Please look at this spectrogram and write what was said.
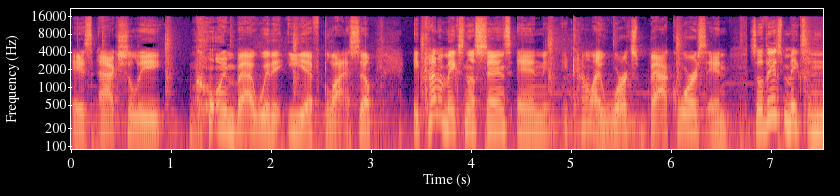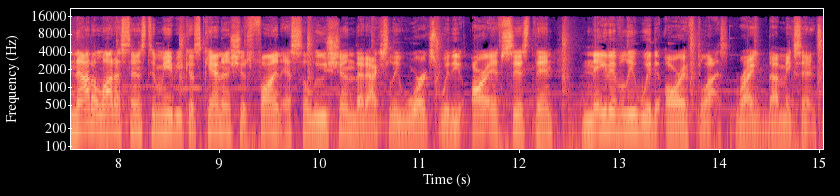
is actually going back with the EF glass. So it kind of makes no sense and it kind of like works backwards and so this makes not a lot of sense to me because Canon should find a solution that actually works with the RF system natively with the RF glass, right? That makes sense.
